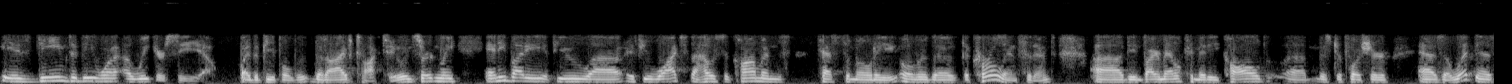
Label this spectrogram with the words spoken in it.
is deemed to be one a weaker CEO by the people that I've talked to, and certainly anybody if you uh, if you watch the House of Commons testimony over the the Kearl incident, uh, the Environmental Committee called uh, Mr. Pushor as a witness,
